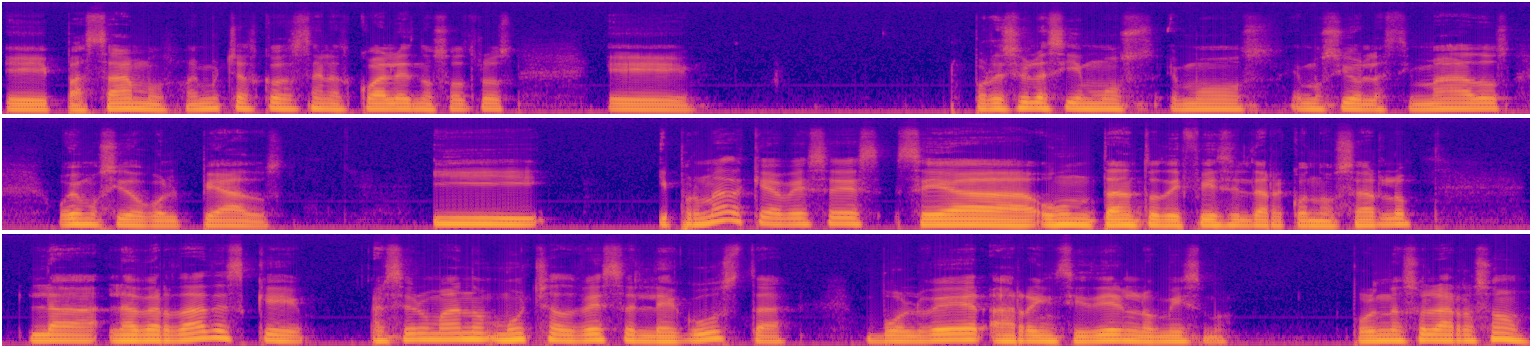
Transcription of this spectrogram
eh, pasamos, hay muchas cosas en las cuales nosotros, eh, por decirlo así, hemos, hemos, hemos sido lastimados o hemos sido golpeados. Y, y por más que a veces sea un tanto difícil de reconocerlo, la, la verdad es que al ser humano muchas veces le gusta volver a reincidir en lo mismo, por una sola razón,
